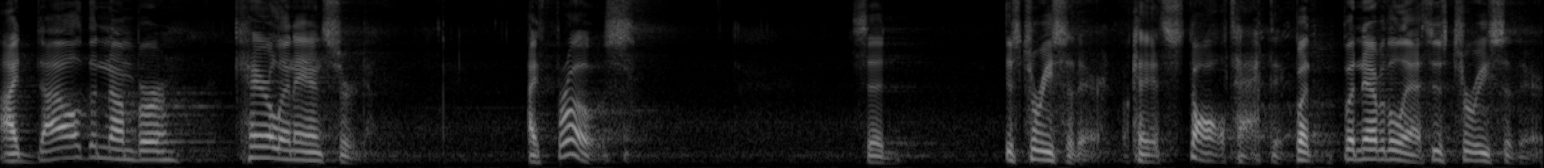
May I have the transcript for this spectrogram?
I dialed the number. Carolyn answered. I froze. Said, "Is Teresa there?" Okay, it's stall tactic, but, but nevertheless, is Teresa there?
